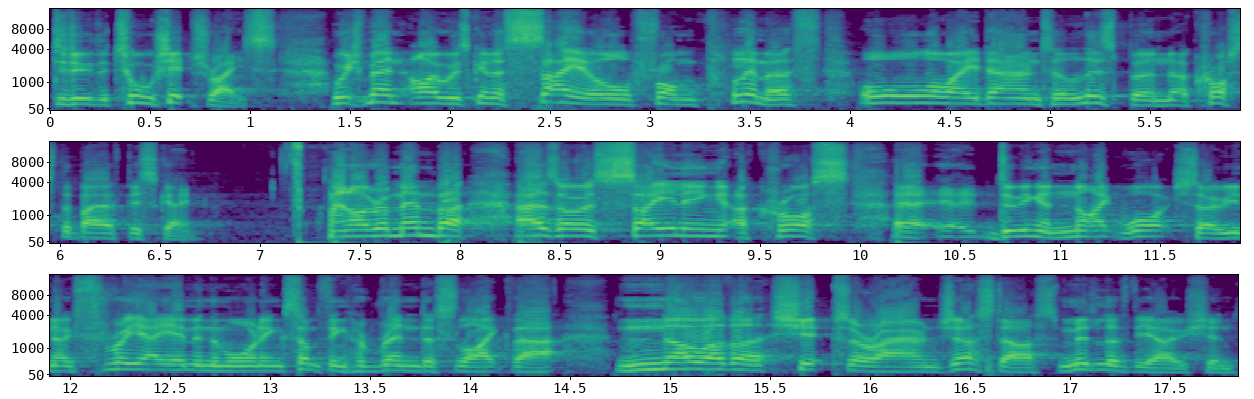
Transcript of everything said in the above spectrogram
to do the tall ships race, which meant I was going to sail from Plymouth all the way down to Lisbon across the Bay of Biscay. And I remember as I was sailing across, uh, uh doing a night watch, so, you know, 3 a.m. in the morning, something horrendous like that, no other ships around, just us, middle of the ocean,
